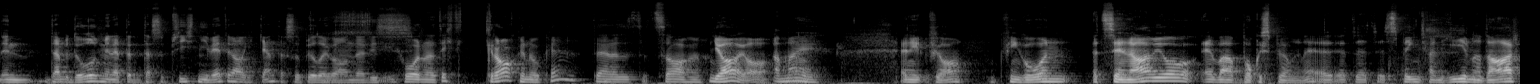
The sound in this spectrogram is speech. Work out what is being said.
en dat bedoel ik, met dat, dat ze precies niet weten welke kant dat ze op willen gaan. Dat is... Ik hoorde het echt kraken ook, hè, tijdens het, het zagen. Ja, ja. Amai. Ja. En ik, ja, ik vind gewoon het scenario en wat bokkensprongen. Hè. Het, het, het springt van hier naar daar,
